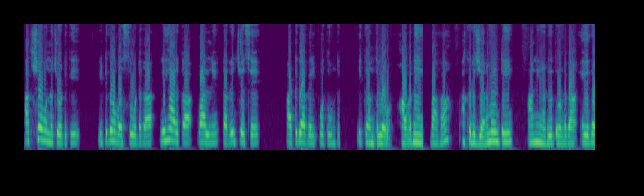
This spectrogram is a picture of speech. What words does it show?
అక్షయ ఉన్న చోటుకి ఇటుగా వస్తూ ఉండగా నిహారిక వాళ్ళని టర్న్ చేసే అటుగా వెళ్ళిపోతూ ఉంటుంది. ఇక అంతలో అవని బావా అక్కడ జనం ఏంటి అని అడుగుతుండగా ఏదో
